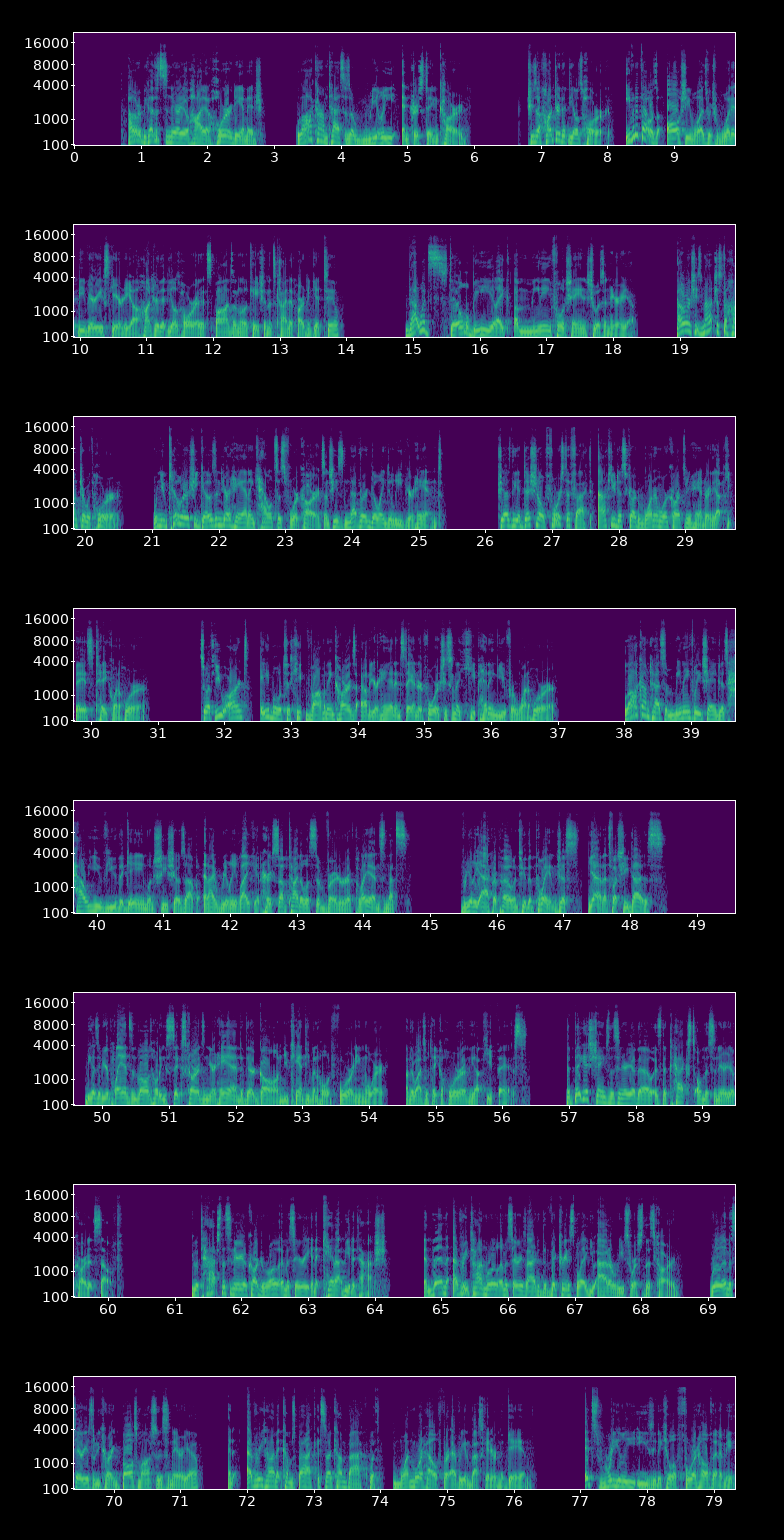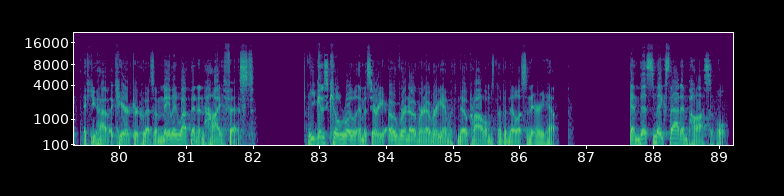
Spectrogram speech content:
However, because it's scenario high on horror damage, La Comtesse is a really interesting card. She's a hunter that deals horror. Even if that was all she was, which wouldn't be very scary, a hunter that deals horror that spawns on a location that's kind of hard to get to, that would still be like a meaningful change to a scenario. However, she's not just a hunter with horror. When you kill her, she goes into your hand and counts as four cards, and she's never going to leave your hand. She has the additional forced effect after you discard one or more cards from your hand during the upkeep phase, take one horror. So if you aren't able to keep vomiting cards out of your hand and stay under four, she's going to keep hitting you for one horror. La Comtesse meaningfully changes how you view the game when she shows up, and I really like it. Her subtitle is Subverter of Plans, and that's really apropos and to the point. Just, yeah, that's what she does. Because if your plans involve holding six cards in your hand, they're gone. You can't even hold four anymore. Otherwise, you'll take a horror in the upkeep phase. The biggest change in the scenario, though, is the text on the scenario card itself. You attach the scenario card to Royal Emissary and it cannot be detached. And then every time Royal Emissary is added to the victory display, you add a resource to this card. Royal Emissary is the recurring boss monster in the scenario, and every time it comes back, it's going to come back with one more health for every investigator in the game. It's really easy to kill a 4 health enemy if you have a character who has a melee weapon and high fist. You can just kill Royal Emissary over and over and over again with no problems in the vanilla scenario. And this makes that impossible.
